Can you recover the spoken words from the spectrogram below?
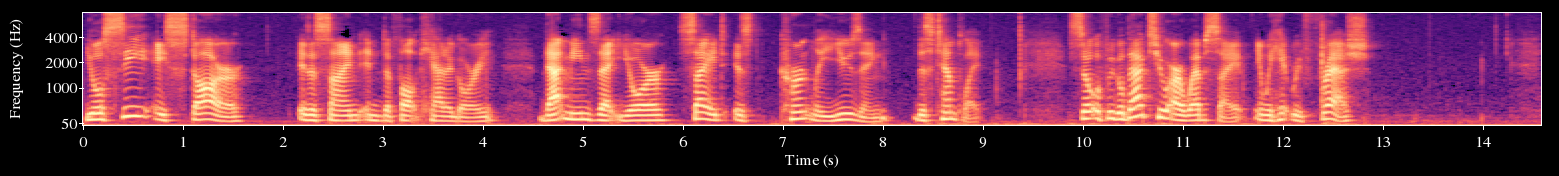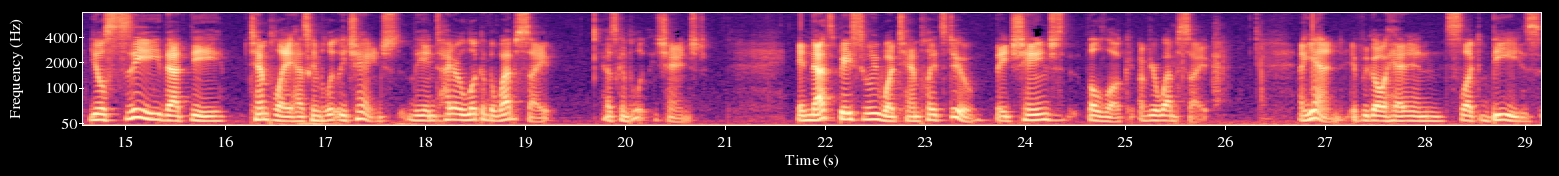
You'll see a star is assigned in default category, that means that your site is currently using this template. So if we go back to our website and we hit refresh, you'll see that the template has completely changed. The entire look of the website has completely changed. And that's basically what templates do. They change the look of your website. Again, if we go ahead and select Beez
